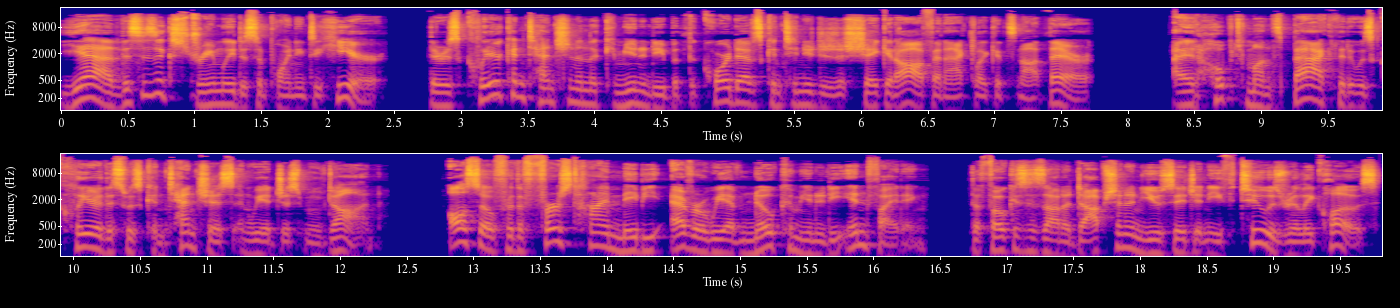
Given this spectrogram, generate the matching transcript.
Yeah, this is extremely disappointing to hear. There is clear contention in the community, but the core devs continue to just shake it off and act like it's not there. I had hoped months back that it was clear this was contentious and we had just moved on. Also, for the first time, maybe ever, we have no community infighting. The focus is on adoption and usage, and ETH2 is really close.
